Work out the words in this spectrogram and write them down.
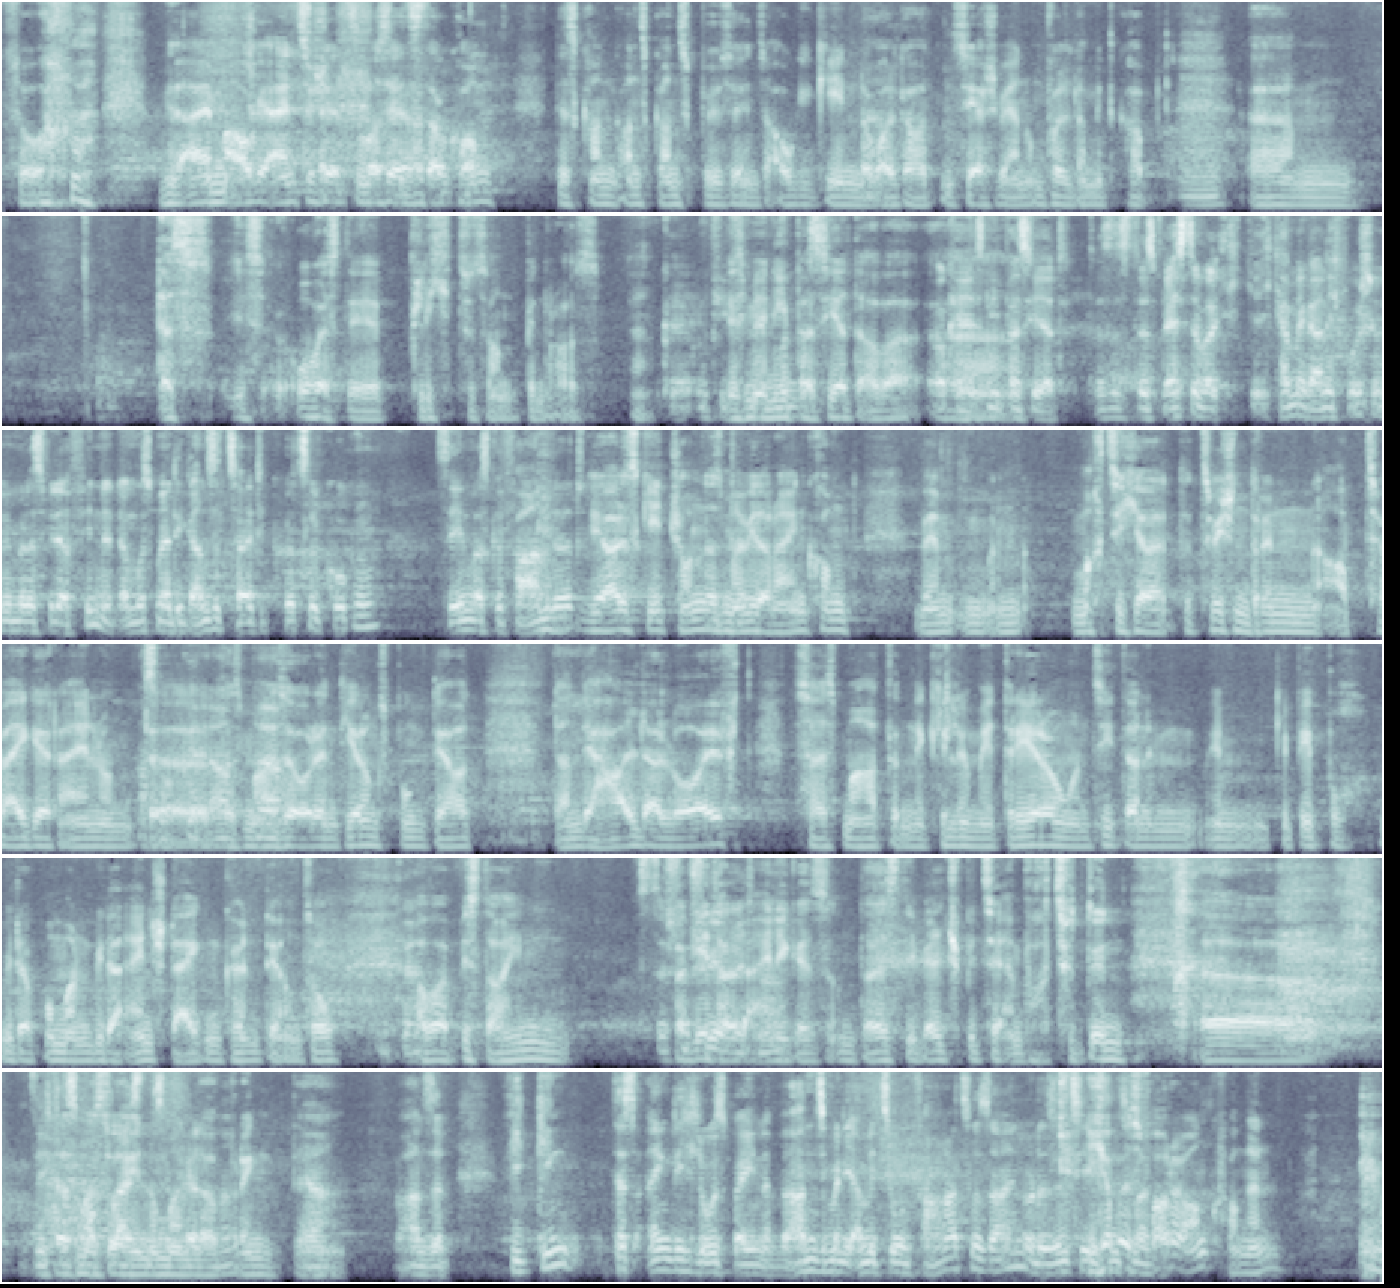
so mit einem Auge einzuschätzen, was jetzt da kommt, das kann ganz, ganz böse ins Auge gehen. Der Walter hat einen sehr schweren Unfall damit gehabt. Ähm, Das ist oberste Pflicht zu sagen, bin raus. Ja. Okay, und wie ist mir nie passiert, aber Okay, ist nie äh, passiert. Das ist das Beste, weil ich, ich kann mir gar nicht vorstellen, wie man das wieder findet. Da muss man ja die ganze Zeit die Kürzel gucken, sehen, was gefahren wird. Ja, das geht schon, dass man wieder reinkommt. Wenn, man macht sich ja dazwischen drin Abzweige rein und so, okay, äh, dass man ja. also Orientierungspunkte hat. Dann der Halter läuft, das heißt, man hat dann eine Kilometrierung und sieht dann im, im Gebetbuch wieder, wo man wieder einsteigen könnte und so. Okay. Aber bis dahin Ist das schon vergeht halt schwierig, ne? einiges und da ist die Weltspitze einfach zu dünn, äh, Sich dass man solche Nummern da ne? bringt. Ja, Wahnsinn. Wie ging das eigentlich los bei Ihnen? Hatten Sie mal die Ambition, Fahrer zu sein? Oder sind Sie Ich habe als Fahrer angefangen.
